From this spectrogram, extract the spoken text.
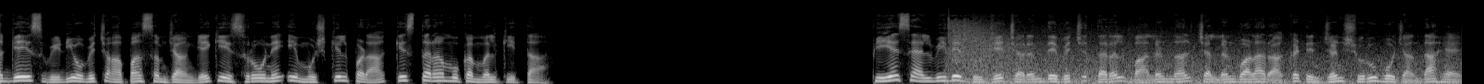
ਅੱਗੇ ਇਸ ਵੀਡੀਓ ਵਿੱਚ ਆਪਾਂ ਸਮਝਾਂਗੇ ਕਿ ਇਸਰੋ ਨੇ ਇਹ ਮੁਸ਼ਕਿਲ ਪੜਾਅ ਕਿਸ ਤਰ੍ਹਾਂ ਮੁਕੰਮਲ ਕੀਤਾ। PSLV ਦੇ ਦੂਜੇ ਚਰਨ ਦੇ ਵਿੱਚ ਤਰਲ ਬਾਲਣ ਨਾਲ ਚੱਲਣ ਵਾਲਾ ਰਾਕਟ ਇੰਜਨ ਸ਼ੁਰੂ ਹੋ ਜਾਂਦਾ ਹੈ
